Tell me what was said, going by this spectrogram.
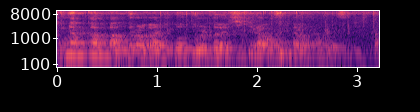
장난감 만들어 가지고 놀던 시기라고 생각을 하고 있습니다.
